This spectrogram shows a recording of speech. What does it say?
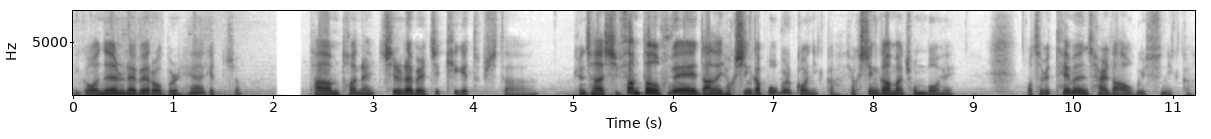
이거는 레벨업을 해야겠죠? 다음 턴에 7레벨 찍히게 둡시다. 괜찮아. 13턴 후에 나는 혁신가 뽑을 거니까. 혁신가만 존버해. 어차피 템은 잘 나오고 있으니까.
